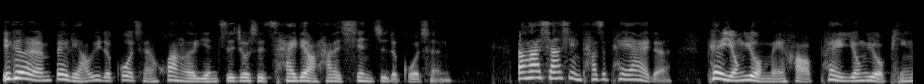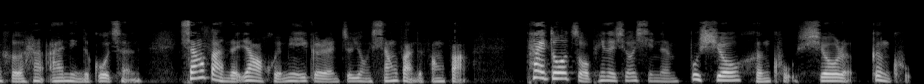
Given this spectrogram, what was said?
一个人被疗愈的过程，换而言之，就是拆掉他的限制的过程，让他相信他是配爱的，配拥有美好，配拥有平和和安宁的过程。相反的，要毁灭一个人，就用相反的方法。太多走偏的修行人，不修很苦，修了更苦。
